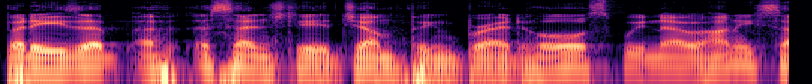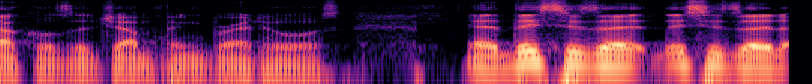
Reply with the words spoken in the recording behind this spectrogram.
but he's a, a, essentially a jumping bred horse. We know Honeysuckle's a jumping bred horse. Uh, this is a this is an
